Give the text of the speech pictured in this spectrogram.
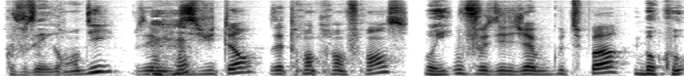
quand vous avez grandi, vous avez eu Mhm. 18 ans, vous êtes rentré en France, Oui. vous faisiez déjà beaucoup de sport, Beaucoup.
